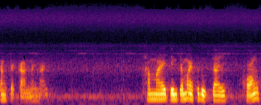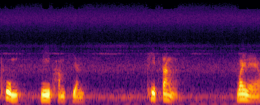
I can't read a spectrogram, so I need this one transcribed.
ตั้งแต่การไหนไหนทำไมจึงจะไม่สะดุดใจของผู้มีความเพียร ที่ตั้งไว้แล้ว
